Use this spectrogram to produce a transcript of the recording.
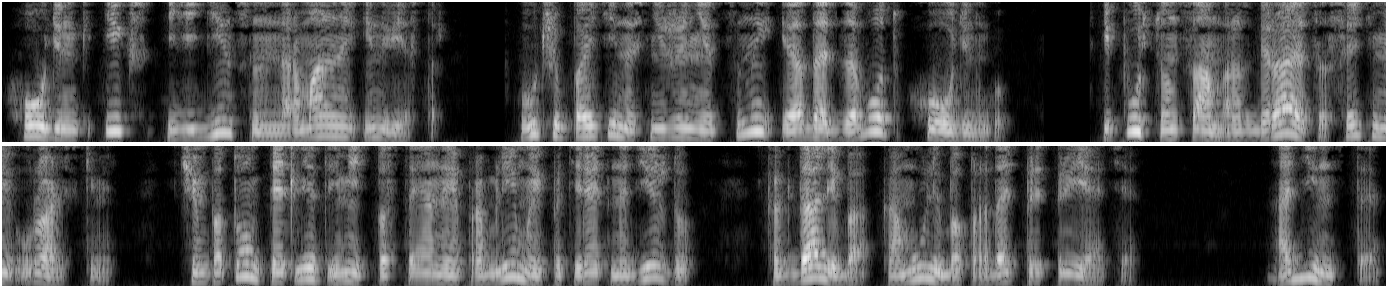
Холдинг X единственный нормальный инвестор. Лучше пойти на снижение цены и отдать завод холдингу, и пусть он сам разбирается с этими уральскими, чем потом пять лет иметь постоянные проблемы и потерять надежду когда-либо кому-либо продать предприятие. Одиннадцатое.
